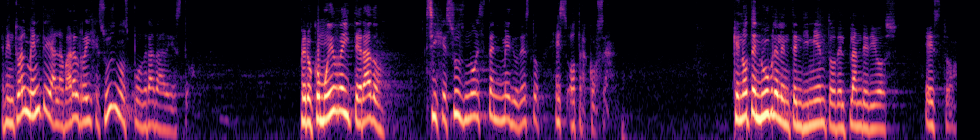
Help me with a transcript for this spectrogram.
Eventualmente alabar al Rey Jesús nos podrá dar esto. Pero como he reiterado, si Jesús no está en medio de esto, es otra cosa. Que no te nuble el entendimiento del plan de Dios esto.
